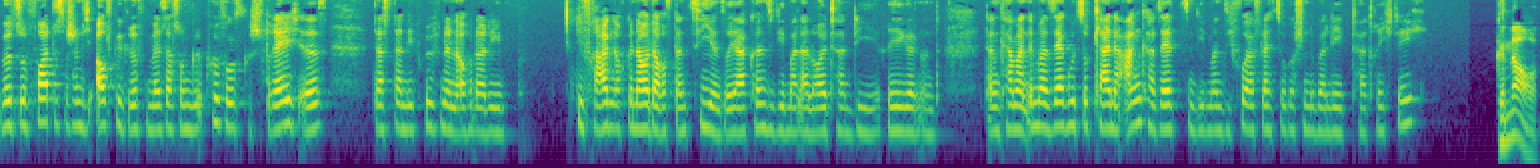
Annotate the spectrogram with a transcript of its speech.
wird sofort das wahrscheinlich aufgegriffen, wenn es auch so ein Prüfungsgespräch ist, dass dann die Prüfenden auch oder die, die Fragen auch genau darauf dann zielen. So, ja, können Sie die mal erläutern, die Regeln? Und dann kann man immer sehr gut so kleine Anker setzen, die man sich vorher vielleicht sogar schon überlegt hat, richtig? Genau.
